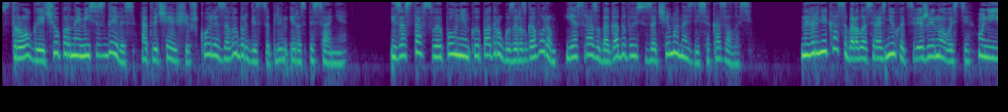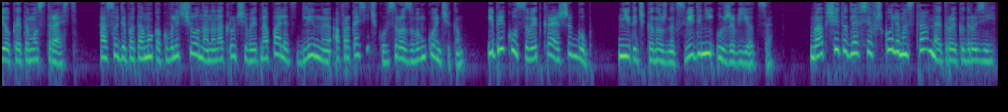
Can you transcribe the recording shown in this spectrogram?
Строгая и чопорная миссис Дэвис, отвечающая в школе за выбор дисциплин и расписание. И застав свою полненькую подругу за разговором, я сразу догадываюсь, зачем она здесь оказалась. Наверняка собралась разнюхать свежие новости, у нее к этому страсть. А судя по тому, как увлеченно она накручивает на палец длинную афрокосичку с розовым кончиком и прикусывает краешек губ, ниточка нужных сведений уже вьется. Вообще-то для всех в школе мы странная тройка друзей.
